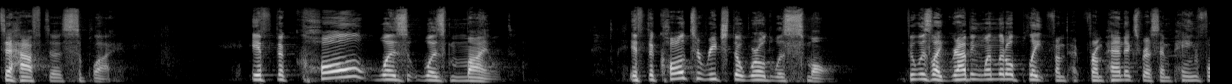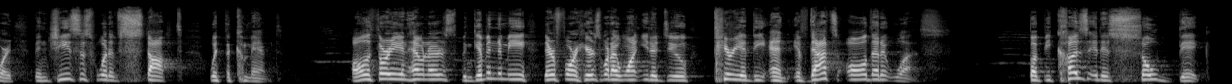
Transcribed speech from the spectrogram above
to have to supply. If the call was, was mild, if the call to reach the world was small, if it was like grabbing one little plate from, from Panda Express and paying for it, then Jesus would have stopped with the command. All authority in heaven has been given to me, therefore, here's what I want you to do, period, the end. If that's all that it was. But because it is so big,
